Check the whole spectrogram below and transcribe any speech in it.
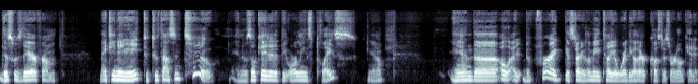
this was there from 1988 to 2002, and it was located at the Orleans Place. You know, and uh, oh, I, before I get started, let me tell you where the other coasters were located.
